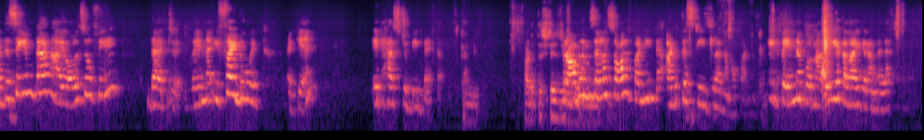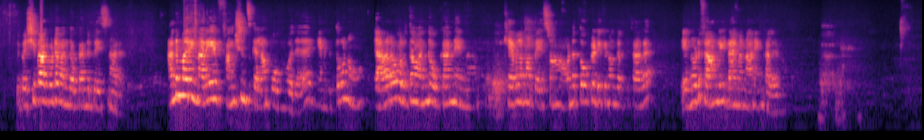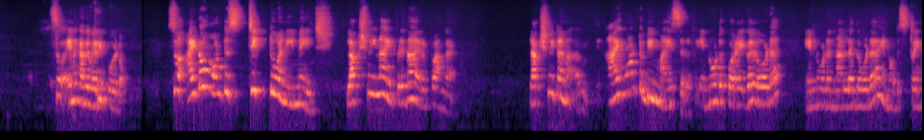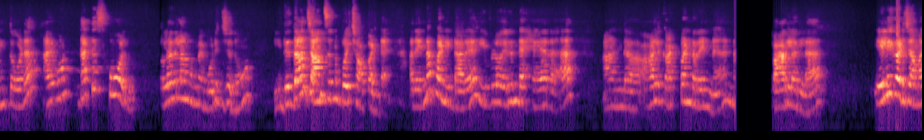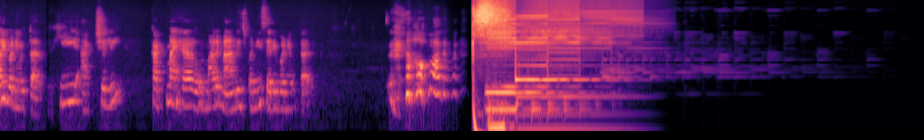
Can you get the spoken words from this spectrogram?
At the same time, I also feel that when if I do it again, it has to be better. கண்டிப்பா. அடுத்த ஸ்டேஜ் ப்ராப்ளம்ஸ் எல்லாம் சால்வ் பண்ணிட்டு அடுத்த ஸ்டேஜ்ல நம்ம பண்ணணும். இப்ப என்ன இப்போ நிறைய கலாய்க்கிறாங்கல்ல இப்ப சிவா கூட வந்து உட்காந்து பேசினாரு. அந்த மாதிரி நிறைய ஃபங்க்ஷன்ஸ்க்கு எல்லாம் போகும்போது எனக்கு தோணும் யாரோ ஒருத்தன் வந்து உட்காந்து என்ன கேவலமா பேசுறான் அவனை தோக்கடிக்கணுங்கிறதுக்காக என்னோட ஃபேமிலி டைமை நான் ஏன் கலையணும் ஸோ எனக்கு அது வெறி போயிடும். So I don't want to stick to an image லக்ஷ்மினா இப்படி தான் இருப்பாங்க. லக்ஷ்மிட்ட I want to be myself என்னோட குறைகளோட என்னோட நல்லதோட என்னோட ஸ்ட்ரென்த்தோட I want that is whole சொல்லதெல்லாம் உண்மை முடிஞ்சதும் இதுதான் சான்ஸ்னு போய் சாப் பண்ணிட்டேன். அதை என்ன பண்ணிட்டாரு? இவ்வளோ இருந்த ஹேரை அண்ட் uh, ஆளு கட் பண்ணுறேன்னு பார்லர்ல எலி கடிச்ச மாதிரி பண்ணி விட்டார். He actually cut my hair ஒரு மாதிரி மேனேஜ் பண்ணி சரி பண்ணி விட்டார். 好吧。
